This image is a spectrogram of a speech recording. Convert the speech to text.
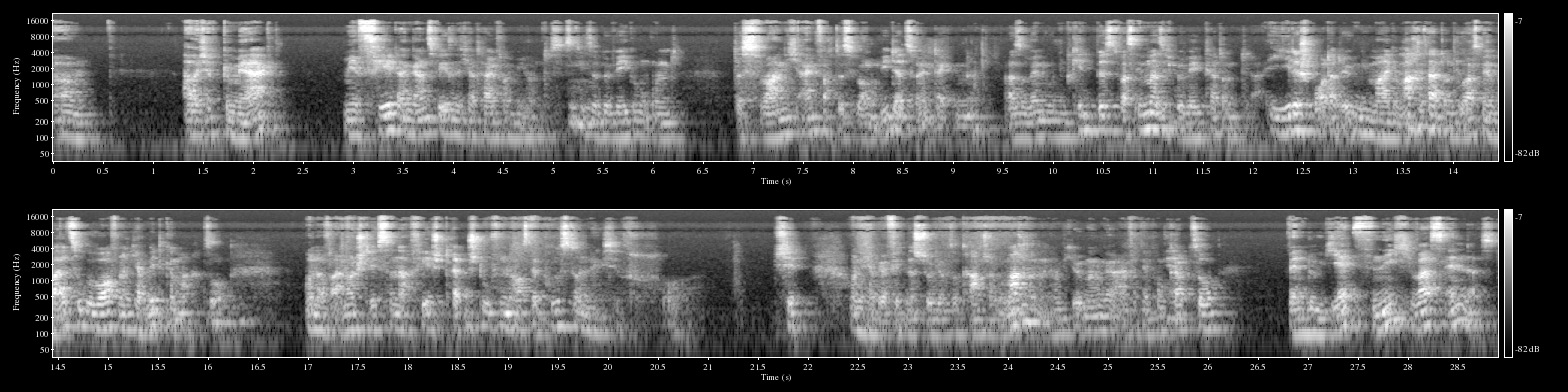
Ähm, aber ich habe gemerkt, mir fehlt ein ganz wesentlicher Teil von mir und das ist mhm. diese Bewegung und das war nicht einfach, das überhaupt wieder zu entdecken. Ne? Also wenn du ein Kind bist, was immer sich bewegt hat und jede Sportart irgendwie mal gemacht hat und du hast mir einen Ball zugeworfen und ich habe mitgemacht. So. Und auf einmal stehst du nach vier Treppenstufen aus der Puste und denkst dir, oh, shit. Und ich habe ja Fitnessstudio und so Kram schon gemacht und dann habe ich irgendwann einfach den Punkt gehabt, so, wenn du jetzt nicht was änderst,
